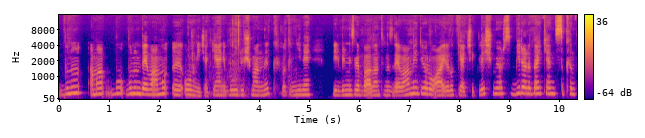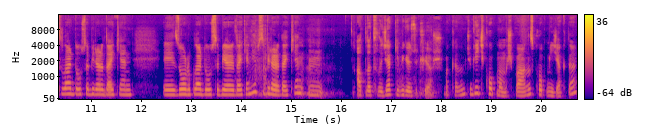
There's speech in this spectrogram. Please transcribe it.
Bunu ama bu bunun devamı olmayacak. Yani bu düşmanlık bakın yine birbirinizle bağlantınız devam ediyor. O ayrılık gerçekleşmiyor. Bir aradayken sıkıntılar da olsa bir aradayken zorluklar da olsa bir aradayken hepsi bir aradayken atlatılacak gibi gözüküyor. Bakalım. Çünkü hiç kopmamış bağınız. Kopmayacak da.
